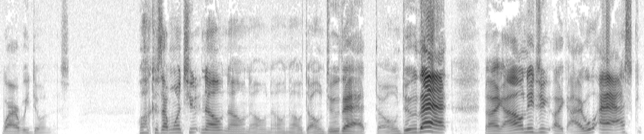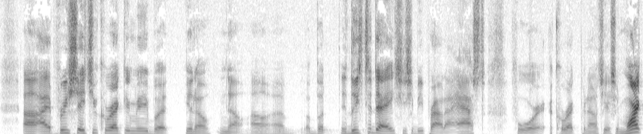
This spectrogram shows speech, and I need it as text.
why are we doing this well because i want you no no no no no don't do that don't do that like i don't need you like i will ask uh, i appreciate you correcting me but you know no uh, um, but at least today she should be proud i asked for a correct pronunciation mark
